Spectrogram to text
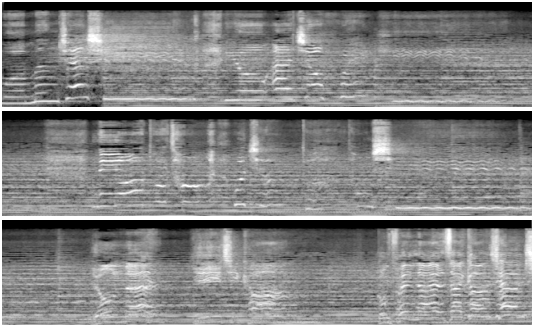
我们坚信，有爱就会我就多痛心。有难一起扛，共分难才更坚强。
